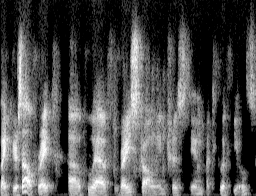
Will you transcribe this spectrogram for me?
like yourself, right? Uh, who have very strong interest in particular fields,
